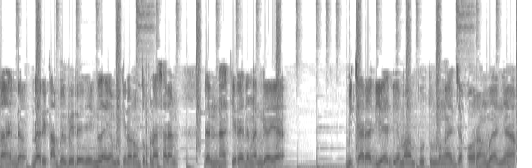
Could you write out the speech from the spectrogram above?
Nah da- dari tampil bedanya inilah yang bikin orang tuh penasaran. Dan akhirnya dengan gaya bicara dia, dia mampu tuh mengajak orang banyak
